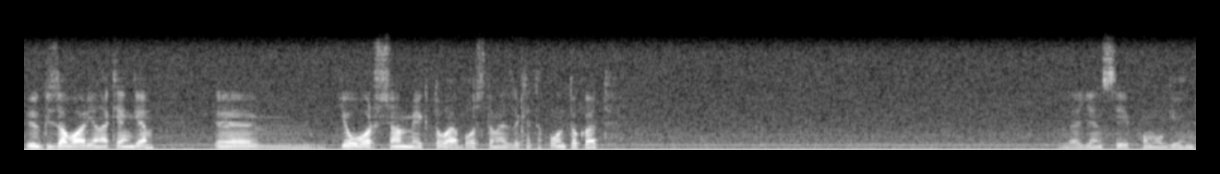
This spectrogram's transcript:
ők zavarjanak engem. Gyorsan még tovább osztom ezeket a pontokat. legyen szép homogén.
